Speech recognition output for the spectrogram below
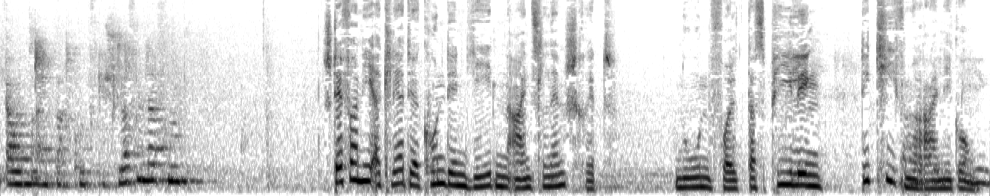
Die Augen einfach kurz geschlossen lassen. Stefanie erklärt der Kundin jeden einzelnen Schritt. Nun folgt das Peeling, die Tiefenreinigung.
